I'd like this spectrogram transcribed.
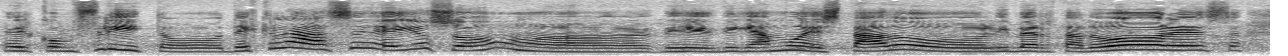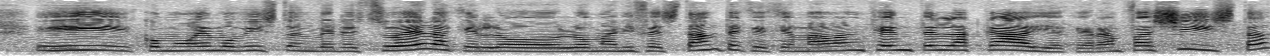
el conflicto de clase, ellos son, eh, digamos, estados libertadores y como hemos visto en Venezuela, que los manifestantes que quemaban gente en la calle, que eran fascistas,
